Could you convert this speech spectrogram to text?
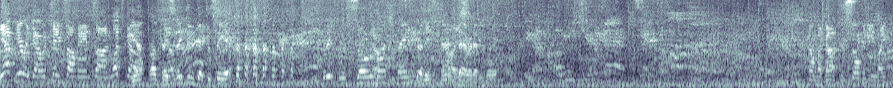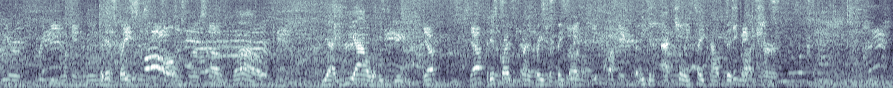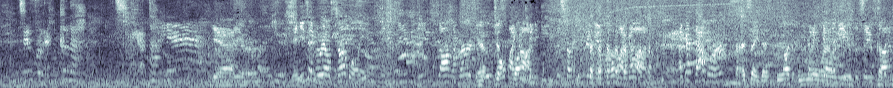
Yep, here we go. It Chainsaw Man time. Let's go. Yep, okay, Yep. so they do get to see it. but it through so much pain that it can't bear it anymore. Oh my god, there's so many like weird, creepy looking wounds It is crazy. faces and all oh! this weird stuff. Wow. Yeah, yow indeed. Yep. Yeah. It is This crazy, kind of crazy to think Keep, though keep fucking that he can actually take out this keep much. it hurt. Yeah, you're. Yeah, he's in real trouble. He's, he's, he's, he's on the verge of Yep, losing- just Oh my god. fucking eat. Just start eating him. Oh my god. I guess that works. I'd say there's blood all You're gonna kill around. and eat at the same time.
